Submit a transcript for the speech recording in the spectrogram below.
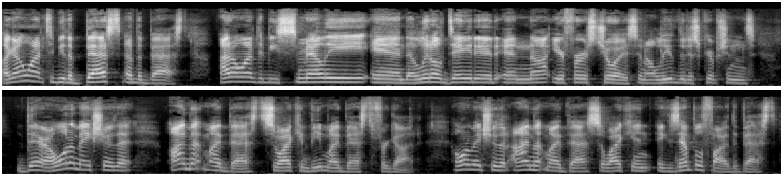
Like, I want it to be the best of the best. I don't want it to be smelly and a little dated and not your first choice. And I'll leave the descriptions there. I wanna make sure that I'm at my best so I can be my best for God. I wanna make sure that I'm at my best so I can exemplify the best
